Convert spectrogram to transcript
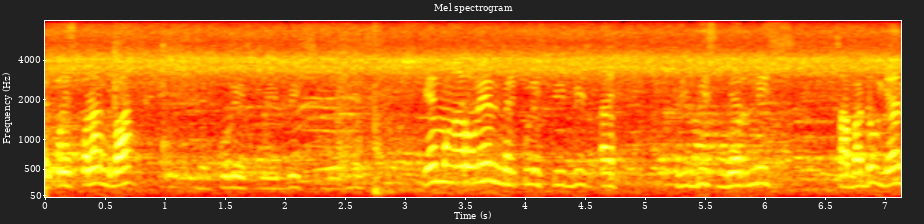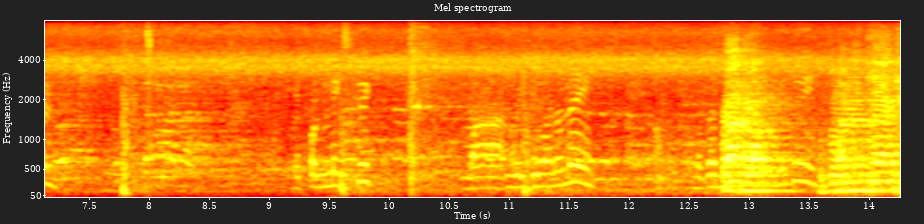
Merkulis pa lang, di ba? Merkulis, Wibis, Bernis. Yan mga yan, Merkulis, Wibis, ay, Wibis, Bernis. Sabado yan. Eh, pag next week, ma medyo ano na eh. Maganda ang dito eh. Upuan ng glass.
